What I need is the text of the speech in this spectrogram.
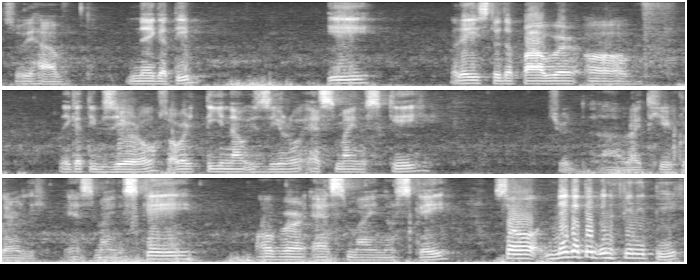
so we have negative e raised to the power of negative 0 so our t now is 0 s minus k should uh, write here clearly. S minus k over s minus k. So negative infinity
